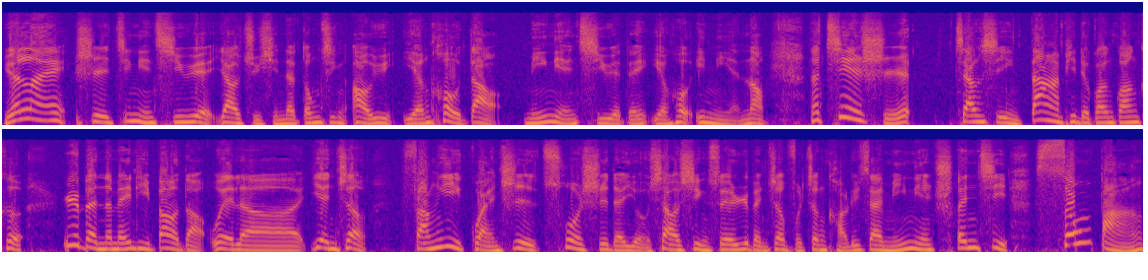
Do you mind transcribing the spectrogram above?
原来是今年七月要举行的东京奥运延后到明年七月，等于延后一年了。那届时。将吸引大批的观光客。日本的媒体报道，为了验证防疫管制措施的有效性，所以日本政府正考虑在明年春季松绑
